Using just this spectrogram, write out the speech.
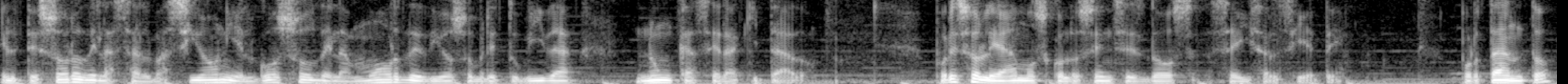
el tesoro de la salvación y el gozo del amor de Dios sobre tu vida nunca será quitado. Por eso leamos Colosenses 2, 6 al 7. Por tanto,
